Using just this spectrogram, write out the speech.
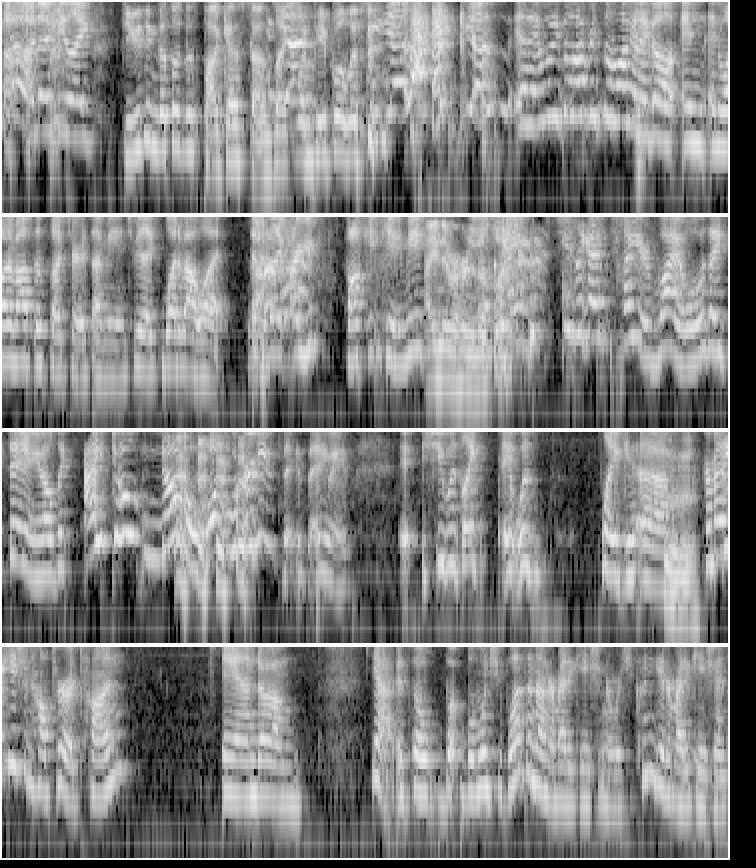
know, and I'd be like, Do you think that's what this podcast sounds like when people listen? "Yes, yes," and it would go on for so long, and I go, "And and what about the sweatshirts?" I mean, she'd be like, "What about what?" And I'd be like, "Are you fucking kidding me?" I never heard of She's no like, such. She's like, I'm tired. Why? What was I saying? And I was like, I don't know. What were you saying? So anyways, it, she was like, it was like, um, Mm-hmm. her medication helped her a ton. And, um, yeah. And so, but, but when she wasn't on her medication or when she couldn't get her medication,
